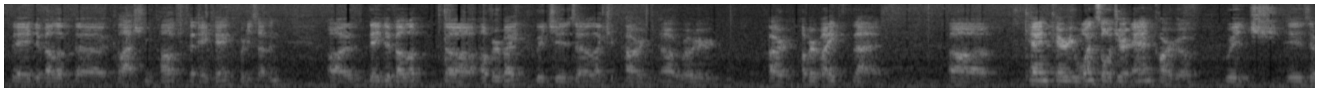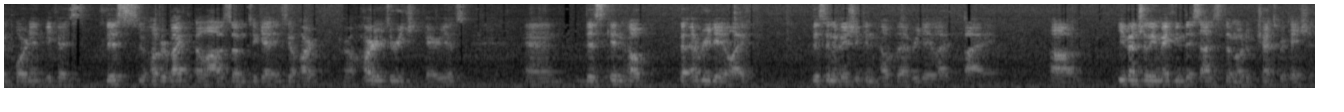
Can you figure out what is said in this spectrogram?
They developed the Kalashnikov, the AK-47. Uh, they developed the hover bike, which is an electric powered uh, rotor powered hover bike that uh, can carry one soldier and cargo, which is important because this hover bike allows them to get into hard, harder to reach areas and this can help the everyday life. This innovation can help the everyday life by um, eventually making this as the mode of transportation.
